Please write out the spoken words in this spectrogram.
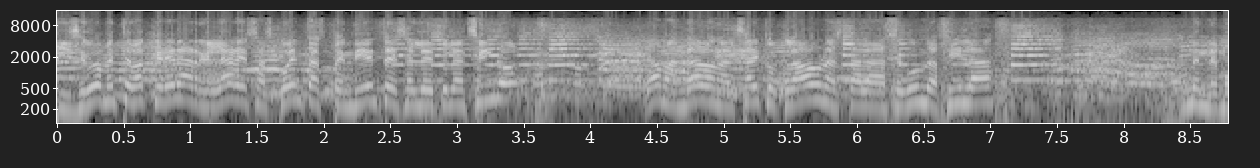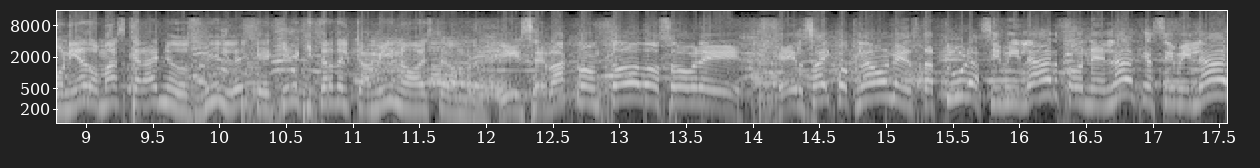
Y seguramente va a querer arreglar esas cuentas pendientes el de Tulancingo. Ya mandaron al Psycho Clown hasta la segunda fila. Un endemoniado máscara año 2000, ¿eh? que quiere quitar del camino a este hombre. Y se va con todo sobre el Psycho Clown, estatura similar, tonelaje similar.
